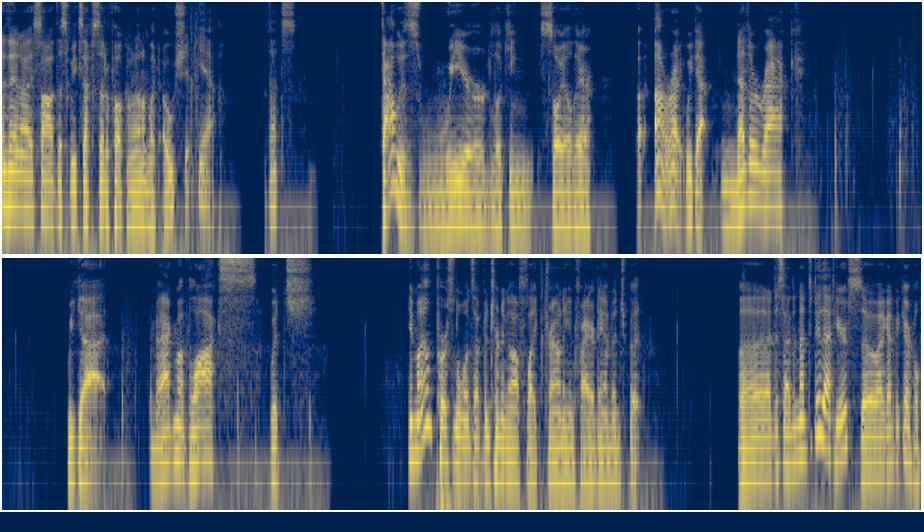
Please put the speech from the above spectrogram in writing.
And then I saw this week's episode of Pokemon and I'm like, oh shit, yeah. That's that was weird looking soil there. But all right, we got netherrack. We got magma blocks, which in my own personal ones I've been turning off like drowning and fire damage, but but I decided not to do that here, so I gotta be careful.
